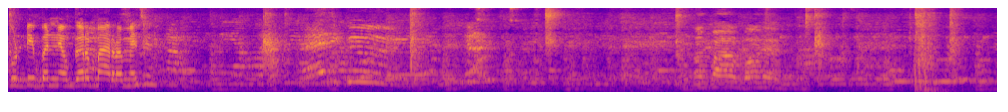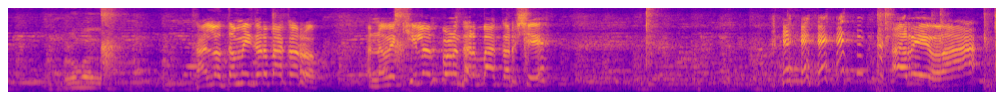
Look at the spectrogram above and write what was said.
ગુડ્ડી બંને ગરબા રમે છે. હાલો તમે ગરબા કરો. અને હવે ખીલન પણ ગરબા કરશે. અરે વાહ.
